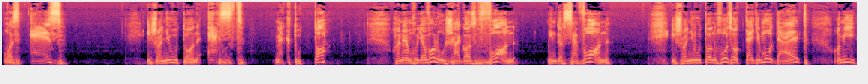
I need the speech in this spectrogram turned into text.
az ez, és a Newton ezt megtudta, hanem hogy a valóság az van, mindössze van, és a Newton hozott egy modellt, ami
